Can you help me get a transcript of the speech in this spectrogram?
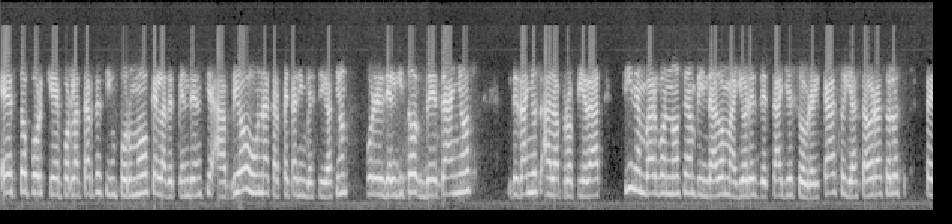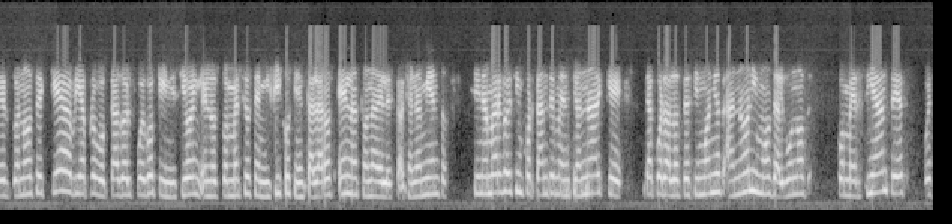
Esto porque por la tarde se informó que la dependencia abrió una carpeta de investigación por el delito de daños de daños a la propiedad. Sin embargo, no se han brindado mayores detalles sobre el caso y hasta ahora solo se desconoce qué habría provocado el fuego que inició en, en los comercios semifijos instalados en la zona del estacionamiento. Sin embargo, es importante mencionar que, de acuerdo a los testimonios anónimos de algunos comerciantes, pues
